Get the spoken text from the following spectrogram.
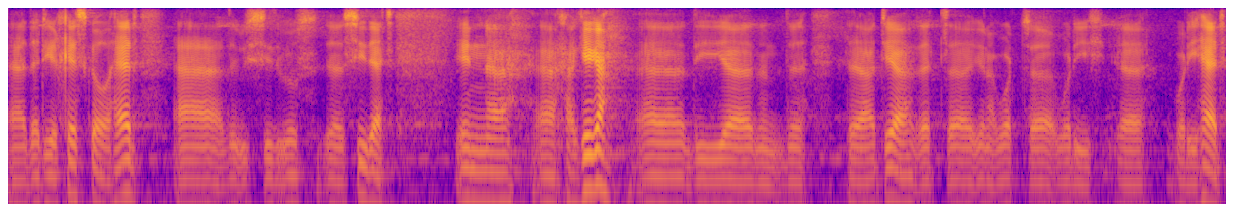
uh, that Yechezkel had, uh, that we see, we'll see that in uh, Chagiga, the, the, the idea that you know what what he what he had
